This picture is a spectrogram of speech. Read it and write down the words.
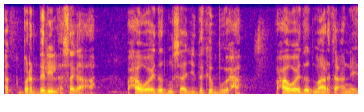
akbar daliil isagaa ah. Waxaa weeye dad masaajida ka buuxa. Waxaa weeye dad maarata yani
